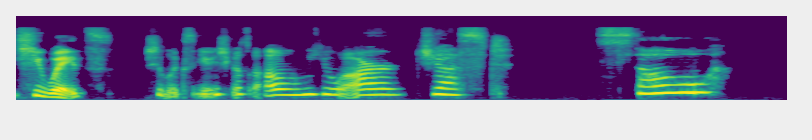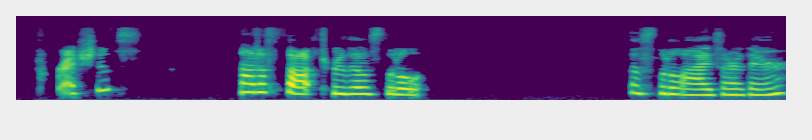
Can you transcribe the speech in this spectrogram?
She waits. She looks at you and she goes, Oh, you are just so precious. Not a thought through those little those little eyes are there.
